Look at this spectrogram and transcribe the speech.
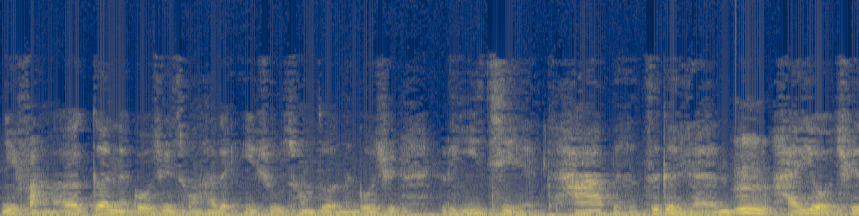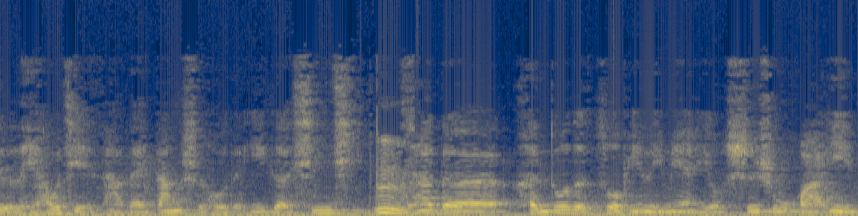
你反而更能够去从他的艺术创作。能够去理解他的这个人，嗯，还有去了解他在当时候的一个心情，嗯，他的很多的作品里面有诗书画印，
